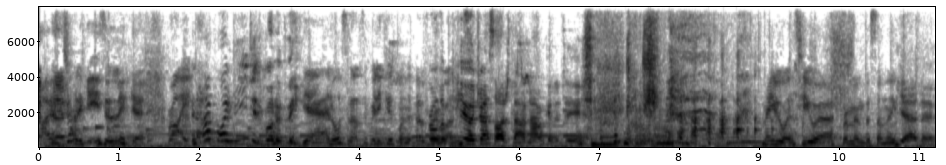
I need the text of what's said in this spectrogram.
I was trying to get you to lick it. Right. And Have I needed one of these? Yeah, and also that's a really good one. The For all the ones. pure dressage that I'm now going to do. Maybe once you uh, remember something. yeah, no.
